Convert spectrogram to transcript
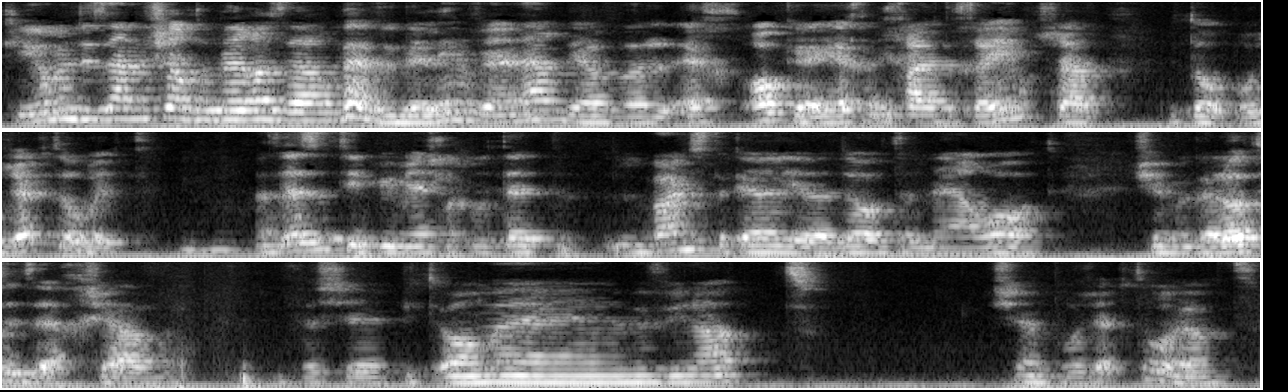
כי Human Design אפשר לדבר על זה הרבה, וגלים ואנרגיה, אבל איך, אוקיי, איך אני חי את החיים עכשיו בתור פרוג'קטורית. אז איזה טיפים יש לך לתת? בואי נסתכל על ילדות, על נערות, שמגלות את זה עכשיו, ושפתאום אה, מבינות שהן פרוג'קטוריות.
